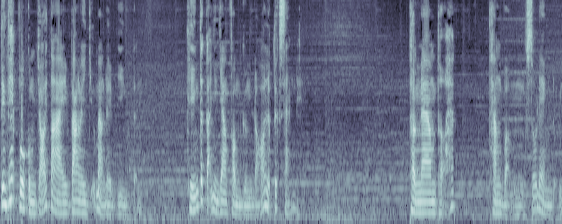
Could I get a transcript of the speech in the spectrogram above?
Tiếng thét vô cùng chói tai vang lên giữa màn đêm yên tĩnh, Khiến tất cả những gian phòng gần đó lập tức sáng đèn. Thần Nam thở hắt Thăng vận số đèn đuổi,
